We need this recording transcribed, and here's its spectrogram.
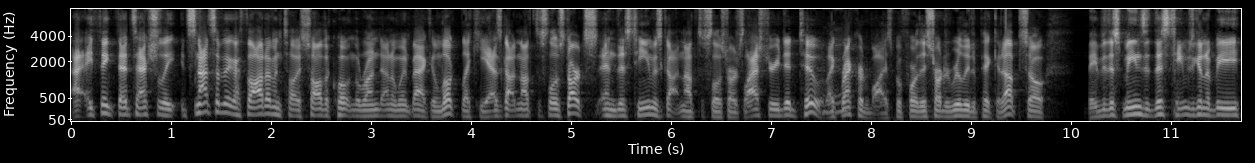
I think that's actually it's not something I thought of until I saw the quote in the rundown and went back and looked. Like he has gotten off the slow starts, and this team has gotten off the slow starts. Last year he did too, mm-hmm. like record wise, before they started really to pick it up. So maybe this means that this team's going to be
